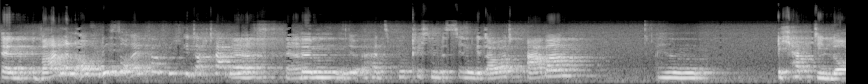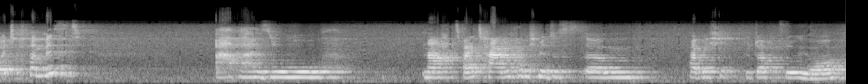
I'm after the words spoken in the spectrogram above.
Ähm, war dann auch wie ich gedacht habe. Ja, ja. Ähm, Hat es wirklich ein bisschen gedauert. Aber ähm, ich habe die Leute vermisst. Aber so nach zwei Tagen habe ich mir das, ähm, habe ich gedacht, so ja,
